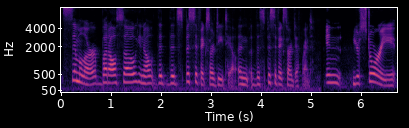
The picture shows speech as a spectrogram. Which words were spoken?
similar, but also, you know, the, the specifics are detailed and the specifics are different. In your story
